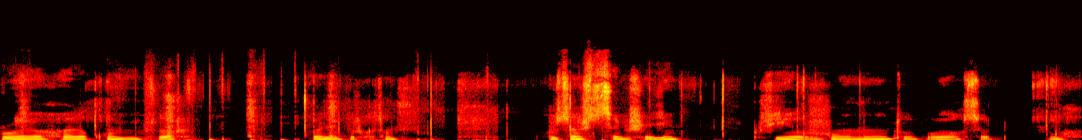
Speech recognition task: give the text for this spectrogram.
Buraya hala koymuşlar. Böyle bir adam. Size bir şey diyeyim. Buraya Ronaldo boyası Yok.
